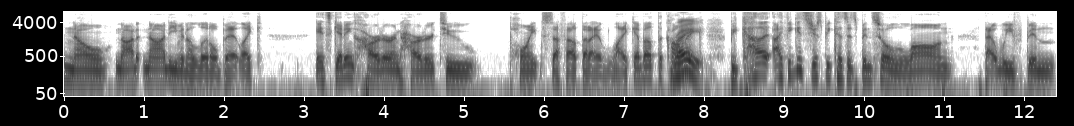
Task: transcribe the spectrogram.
no, not not even a little bit. Like it's getting harder and harder to point stuff out that I like about the comic Right. because I think it's just because it's been so long that we've been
